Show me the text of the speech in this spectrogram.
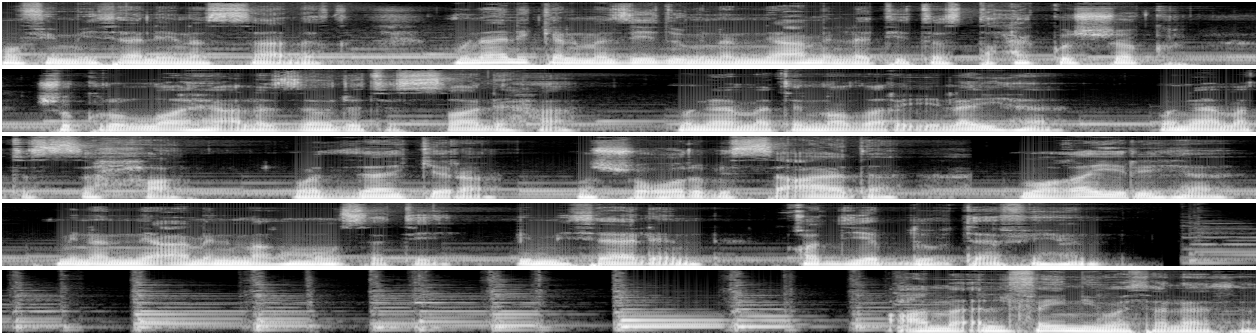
وفي مثالنا السابق هنالك المزيد من النعم التي تستحق الشكر شكر الله على الزوجة الصالحة ونعمة النظر إليها ونعمة الصحة والذاكرة والشعور بالسعادة وغيرها من النعم المغموسة بمثال قد يبدو تافها. عام 2003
